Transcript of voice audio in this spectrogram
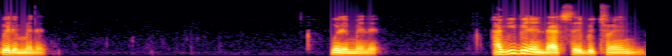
wait a minute. Wait a minute. Have you been in that state between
